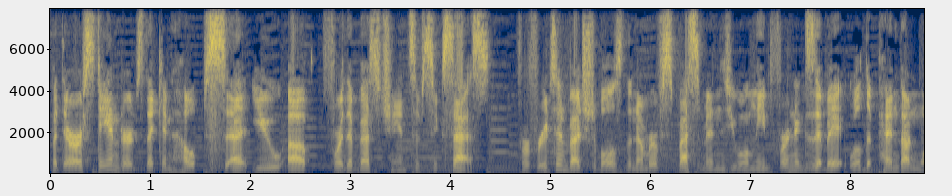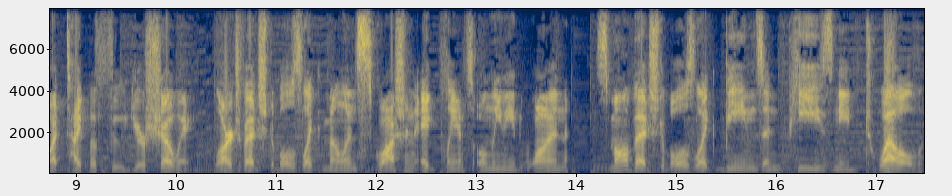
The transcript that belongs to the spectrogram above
but there are standards that can help set you up for the best chance of success. For fruits and vegetables, the number of specimens you will need for an exhibit will depend on what type of food you're showing. Large vegetables like melons, squash, and eggplants only need one, Small vegetables like beans and peas need 12,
